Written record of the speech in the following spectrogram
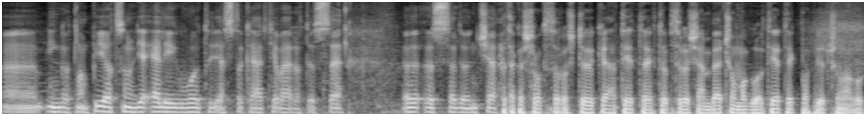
uh, ingatlan piacon, ugye elég volt, hogy ezt a kártyavárat össze összedöntse. Ezek a sokszoros tőkeátétek, többszörösen becsomagolt értékpapírcsomagok,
